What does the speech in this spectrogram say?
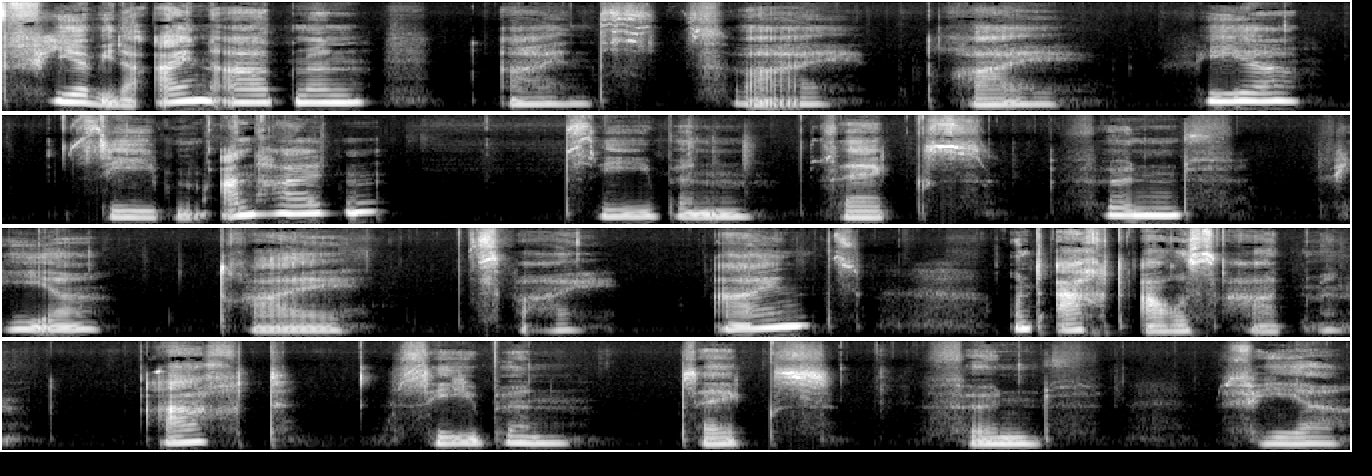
Vier wieder einatmen. Eins, zwei, drei, vier, sieben anhalten. Sieben, sechs, fünf, vier, drei, zwei, eins und acht ausatmen. Acht, sieben, sechs, fünf, vier,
